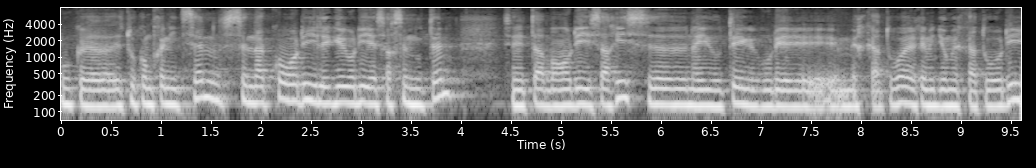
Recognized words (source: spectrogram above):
guk uh, ez du komprenitzen, zendako hori lege hori ezartzen duten, zen eta bon hori ezarriz uh, nahi dute gure merkatua, erremedio merkatu hori,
